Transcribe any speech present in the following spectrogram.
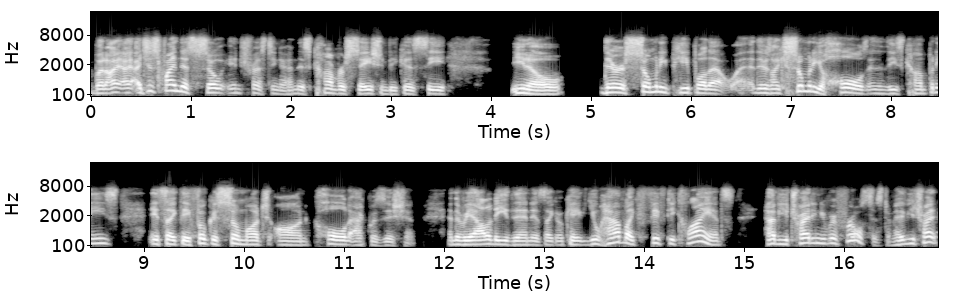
but I, I just find this so interesting in this conversation because, see, you know, there are so many people that there's like so many holes in these companies. It's like they focus so much on cold acquisition. And the reality then is like, okay, you have like 50 clients. Have you tried any referral system? Have you tried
